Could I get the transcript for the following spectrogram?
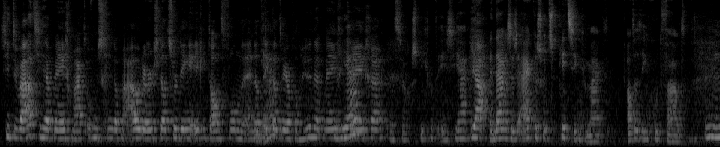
situatie heb meegemaakt. Of misschien dat mijn ouders dat soort dingen irritant vonden en dat Ja. ik dat weer van hun heb meegekregen. Dat het zo gespiegeld is, ja. Ja. En daar is dus eigenlijk een soort splitsing gemaakt. Altijd in goed fout. Mhm.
